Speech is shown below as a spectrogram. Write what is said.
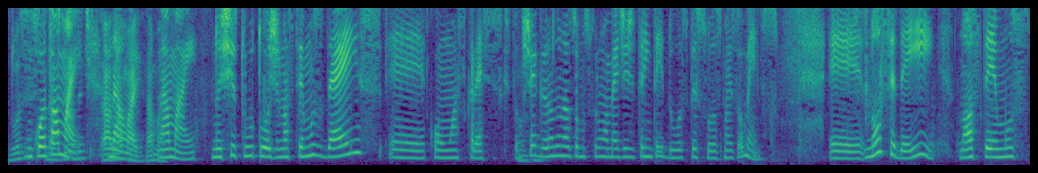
duas, enquanto a MAI. Duas, ah, Não, na MAI, na MAI. Na MAI. No Instituto, hoje nós temos 10, é, com as creches que estão uhum. chegando, nós vamos por uma média de 32 pessoas, mais ou menos. É, no CDI, nós temos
